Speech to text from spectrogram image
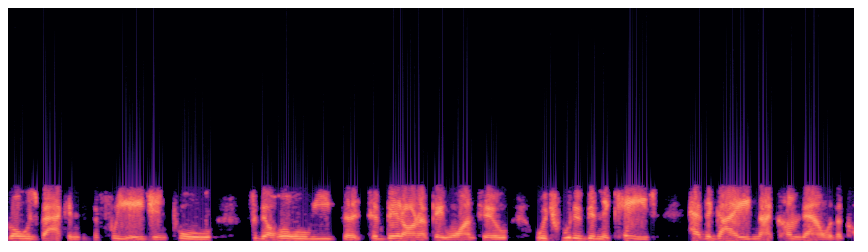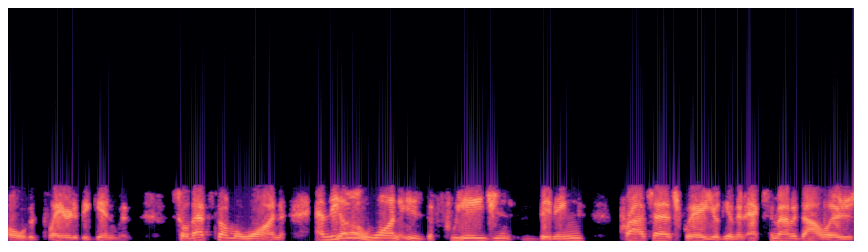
goes back into the free agent pool for the whole league to, to bid on if they want to, which would have been the case had the guy not come down with a COVID player to begin with. So that's number one. And the other one is the free agent bidding process where you're given X amount of dollars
